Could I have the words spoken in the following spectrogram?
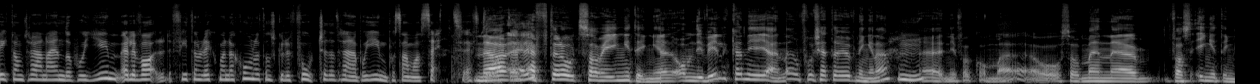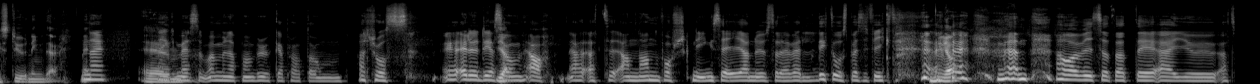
Fick de träna ändå på gym, eller var, fick de rekommendation att de skulle fortsätta träna på gym på samma sätt efteråt? Nej, eller? efteråt sa vi ingenting. Om ni vill kan ni gärna fortsätta övningarna. Mm. Eh, ni får komma och så, men eh, fast ingenting styrning där. Nej, det Ehm, med som, jag menar att man brukar prata om artros, eh, eller det Ja. som, ja, att annan forskning säger jag nu så det är väldigt ospecifikt. Ja. Men har visat att det är ju att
